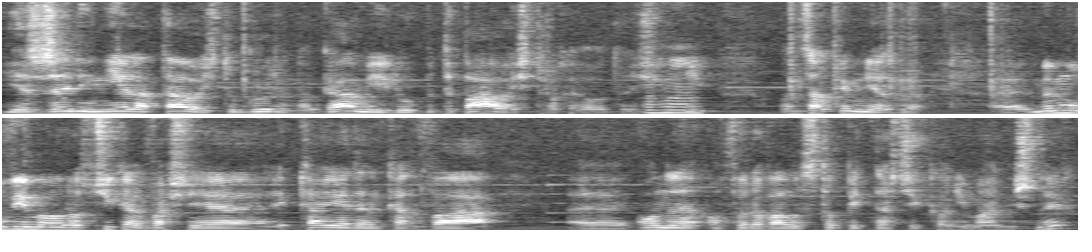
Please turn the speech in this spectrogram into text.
jeżeli nie latałeś do góry nogami lub dbałeś trochę o ten silnik, no całkiem niezłe. E, My mówimy o rozcikach właśnie K1, K2, e, one oferowały 115 koni mechanicznych,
